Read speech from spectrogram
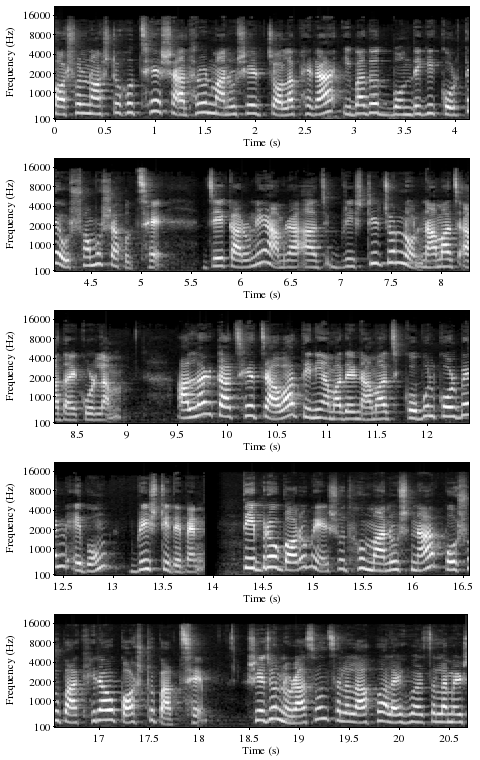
ফসল নষ্ট হচ্ছে, সাধারণ মানুষের চলাফেরা, ইবাদত বন্দেগি করতেও সমস্যা হচ্ছে। যে কারণে আমরা আজ বৃষ্টির জন্য নামাজ আদায় করলাম। আল্লাহর কাছে চাওয়া, তিনি আমাদের নামাজ কবুল করবেন এবং বৃষ্টি দেবেন। তীব্র গরমে শুধু মানুষ না, পশু পাখিরাও কষ্ট পাচ্ছে। সেজন্য রাসুল সাল্লাহ আলাইহাসাল্লামের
